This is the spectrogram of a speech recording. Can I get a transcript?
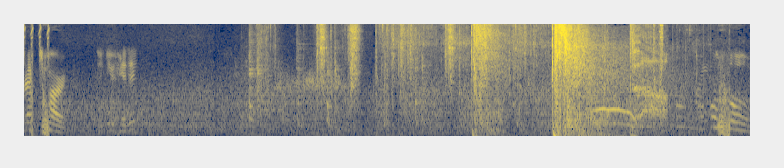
wrecked hard. Did you hit it? Oh,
